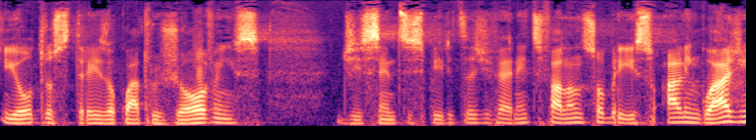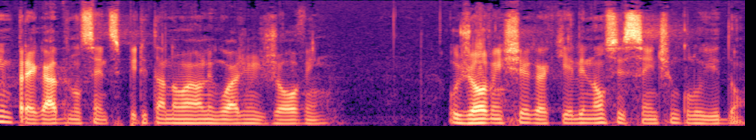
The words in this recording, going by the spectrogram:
e outros três ou quatro jovens de centros espíritas diferentes falando sobre isso. A linguagem empregada no centro espírita não é uma linguagem jovem. O jovem chega aqui, ele não se sente incluído.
